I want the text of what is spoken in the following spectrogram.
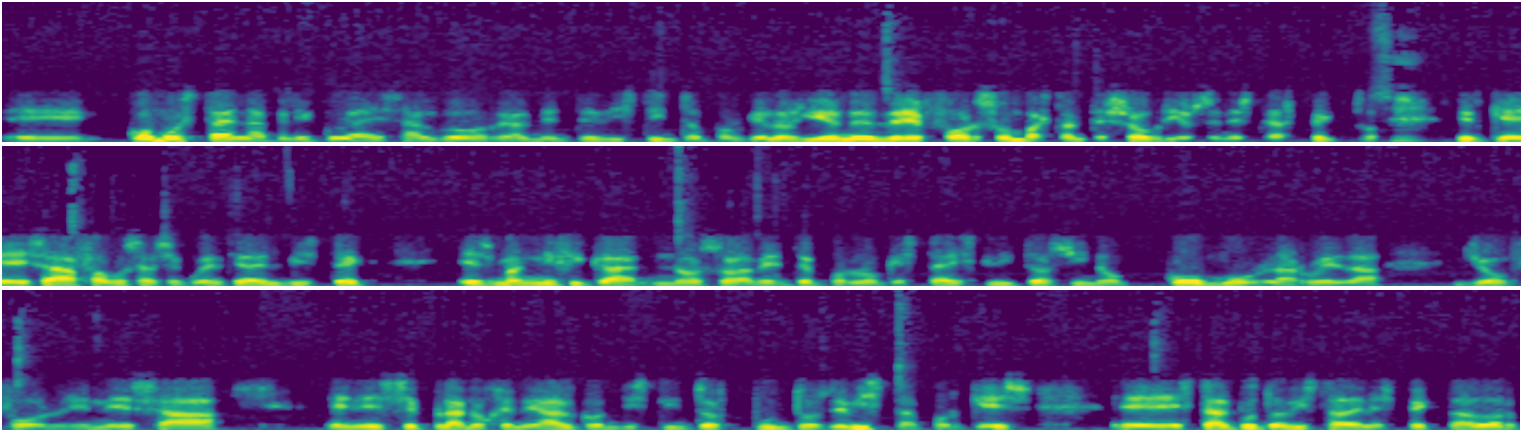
eh, cómo está en la película es algo realmente distinto, porque los guiones de Ford son bastante sobrios en este aspecto. Es decir, que esa famosa secuencia del bistec es magnífica no solamente por lo que está escrito, sino cómo la rueda John Ford en esa en ese plano general con distintos puntos de vista, porque es eh, está el punto de vista del espectador,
